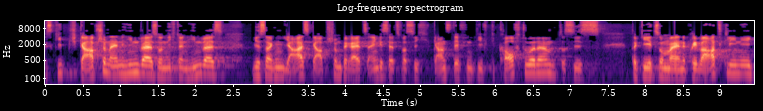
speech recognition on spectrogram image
es gibt, gab schon einen Hinweis und nicht einen Hinweis. Wir sagen, ja, es gab schon bereits ein Gesetz, was sich ganz definitiv gekauft wurde. Das ist, da geht es um eine Privatklinik,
